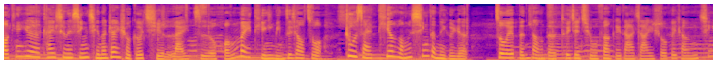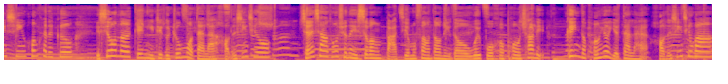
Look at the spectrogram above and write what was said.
好听乐，开心的心情呢？这一首歌曲来自黄梅婷，名字叫做《住在天狼星的那个人》。作为本档的推荐曲目，放给大家一首非常清新欢快的歌，也希望呢给你这个周末带来好的心情哦。想一下同学呢，也希望把节目放到你的微博和朋友圈里，给你的朋友也带来好的心情吧。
